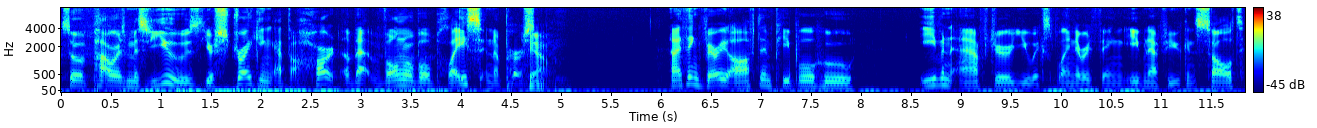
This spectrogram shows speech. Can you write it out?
So if power is misused, you're striking at the heart of that vulnerable place in a person. Yeah. And I think very often people who, even after you explain everything, even after you consult,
